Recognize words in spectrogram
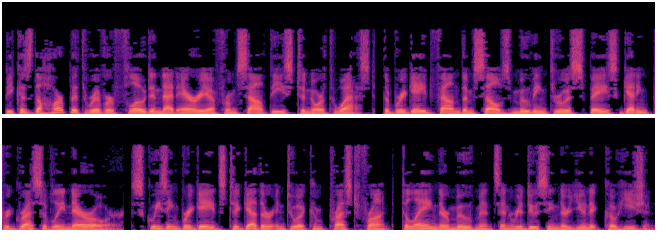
Because the Harpeth River flowed in that area from southeast to northwest, the brigade found themselves moving through a space getting progressively narrower, squeezing brigades together into a compressed front, delaying their movements and reducing their unit cohesion.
